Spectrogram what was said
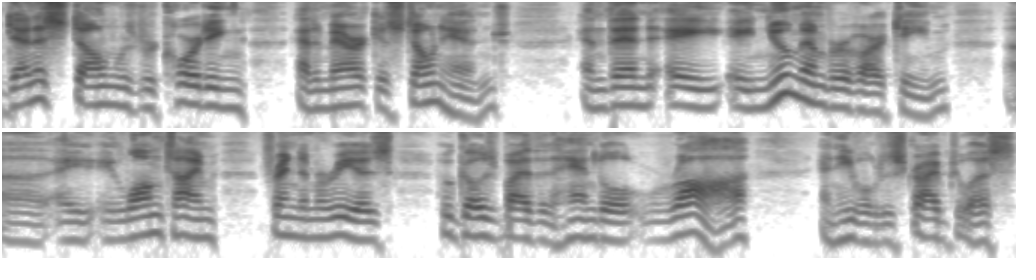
Dennis Stone was recording at America's Stonehenge, and then a, a new member of our team, uh, a, a longtime friend of Maria's who goes by the handle Ra, and he will describe to us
